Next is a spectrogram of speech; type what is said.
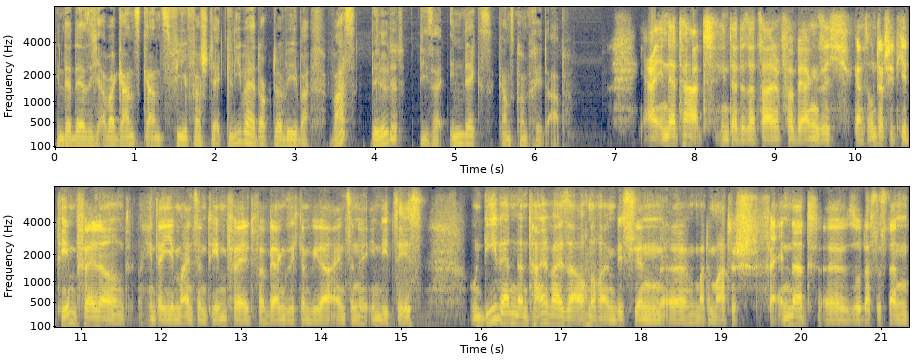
hinter der sich aber ganz, ganz viel versteckt. Lieber Herr Dr. Weber, was bildet dieser Index ganz konkret ab? Ja, in der Tat. Hinter dieser Zahl verbergen sich ganz unterschiedliche Themenfelder und hinter jedem einzelnen Themenfeld verbergen sich dann wieder einzelne Indizes. Und die werden dann teilweise auch noch ein bisschen äh, mathematisch verändert, äh, so dass es dann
